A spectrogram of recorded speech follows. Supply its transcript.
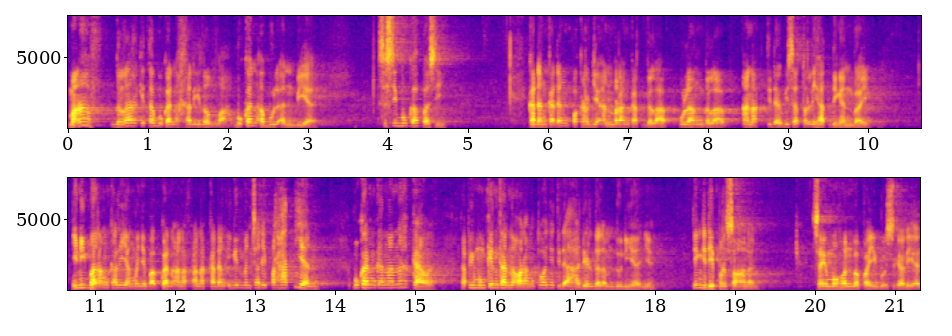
Maaf, gelar kita bukan Khalilullah, bukan Abul Anbiya. Sesibuk apa sih? Kadang-kadang pekerjaan berangkat gelap, pulang gelap, anak tidak bisa terlihat dengan baik. Ini barangkali yang menyebabkan anak-anak kadang ingin mencari perhatian. Bukan karena nakal, tapi mungkin karena orang tuanya tidak hadir dalam dunianya. Yang jadi persoalan. Saya mohon Bapak Ibu sekalian,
